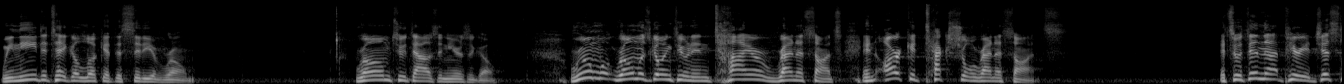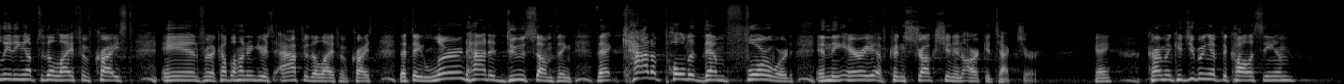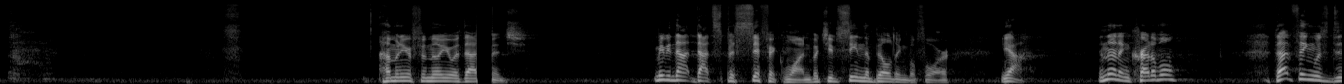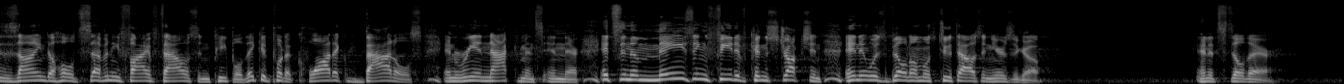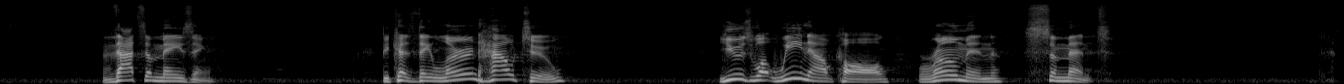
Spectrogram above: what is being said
we need to take a look at the city of Rome. Rome 2,000 years ago. Rome, Rome was going through an entire renaissance, an architectural renaissance. It's within that period, just leading up to the life of Christ and for a couple hundred years after the life of Christ, that they learned how to do something that catapulted them forward in the area of construction and architecture. Okay? Carmen, could you bring up the Colosseum? How many are familiar with that image? Maybe not that specific one, but you've seen the building before. Yeah. Isn't that incredible? That thing was designed to hold 75,000 people. They could put aquatic battles and reenactments in there. It's an amazing feat of construction, and it was built almost 2,000 years ago. And it's still there. That's amazing. Because they learned how to use what we now call Roman cement.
